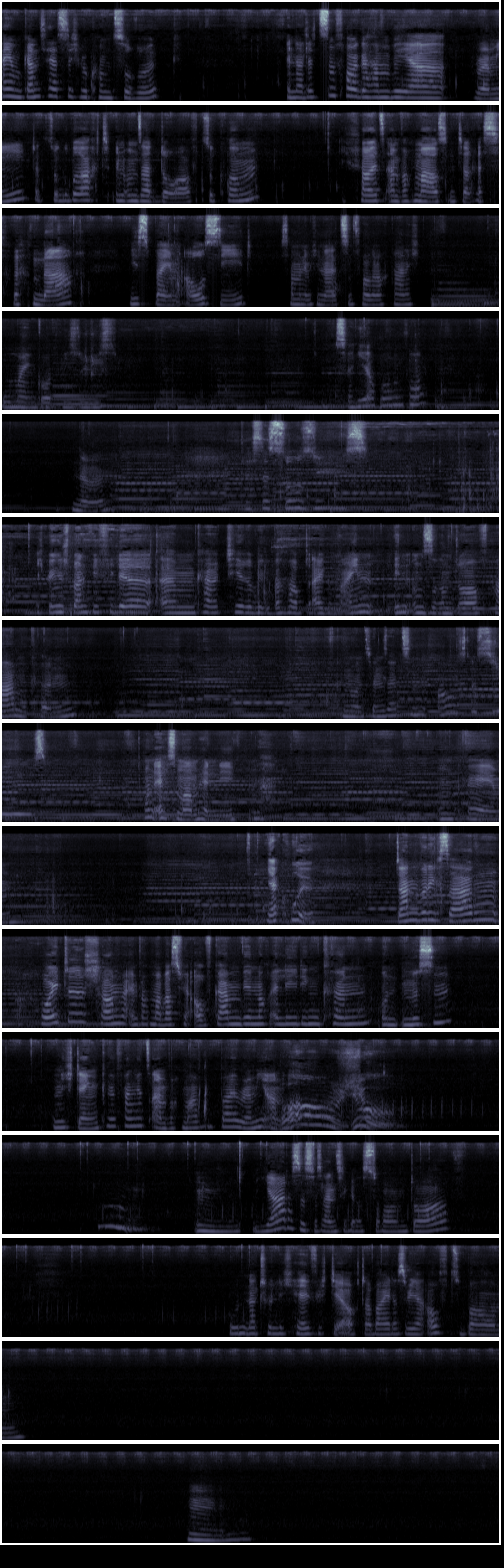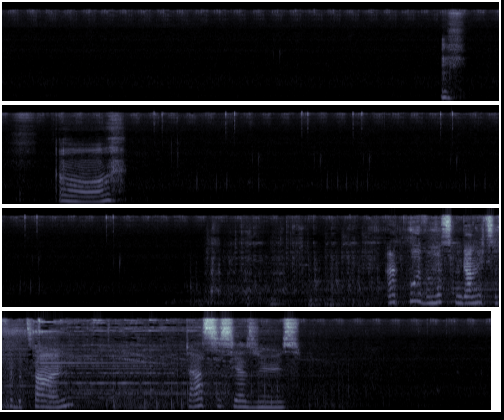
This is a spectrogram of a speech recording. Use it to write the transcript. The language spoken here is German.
Hi und ganz herzlich willkommen zurück. In der letzten Folge haben wir ja Remy dazu gebracht, in unser Dorf zu kommen. Ich schaue jetzt einfach mal aus Interesse nach, wie es bei ihm aussieht. Das haben wir nämlich in der letzten Folge noch gar nicht. Oh mein Gott, wie süß. Ist er hier auch irgendwo? Nö. Das ist so süß. Ich bin gespannt, wie viele ähm, Charaktere wir überhaupt allgemein in unserem Dorf haben können. Können wir uns hinsetzen? Oh, ist das süß. Und erstmal am Handy. Okay. Ja, cool. Dann würde ich sagen, heute schauen wir einfach mal, was für Aufgaben wir noch erledigen können und müssen. Und ich denke, wir fangen jetzt einfach mal bei Remy an. Bonjour. Hm, ja, das ist das einzige Restaurant im Dorf. Und natürlich helfe ich dir auch dabei, das wieder aufzubauen. Hm. oh. Ah, cool, wir mussten gar nichts dafür bezahlen. Das ist ja süß.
